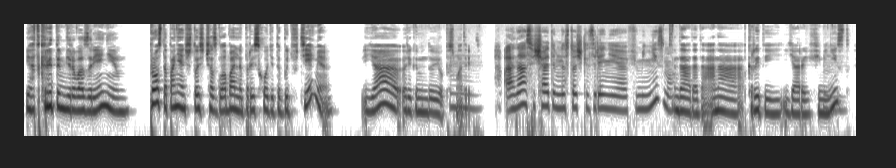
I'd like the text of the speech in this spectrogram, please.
и открытым мировоззрением. Просто понять, что сейчас глобально происходит и быть в теме, я рекомендую ее посмотреть. Она освещает именно с точки зрения феминизма. Да, да, да. Она открытый, ярый феминист. Mm.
